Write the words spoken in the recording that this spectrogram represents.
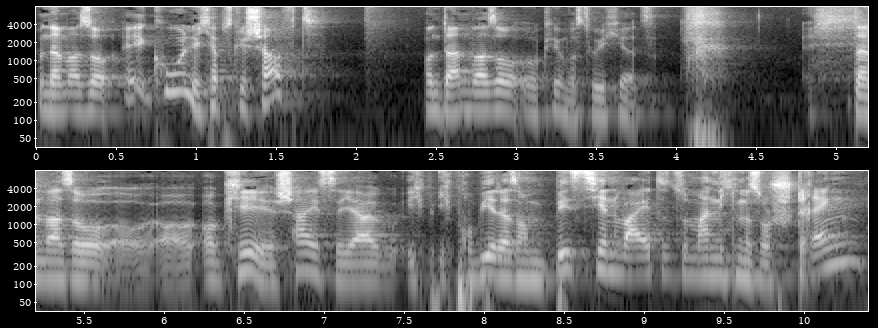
und dann war so, ey, cool, ich habe es geschafft. Und dann war so, okay, was tue ich jetzt? dann war so, okay, scheiße, ja, ich, ich probiere das noch ein bisschen weiter zu machen, nicht mehr so streng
